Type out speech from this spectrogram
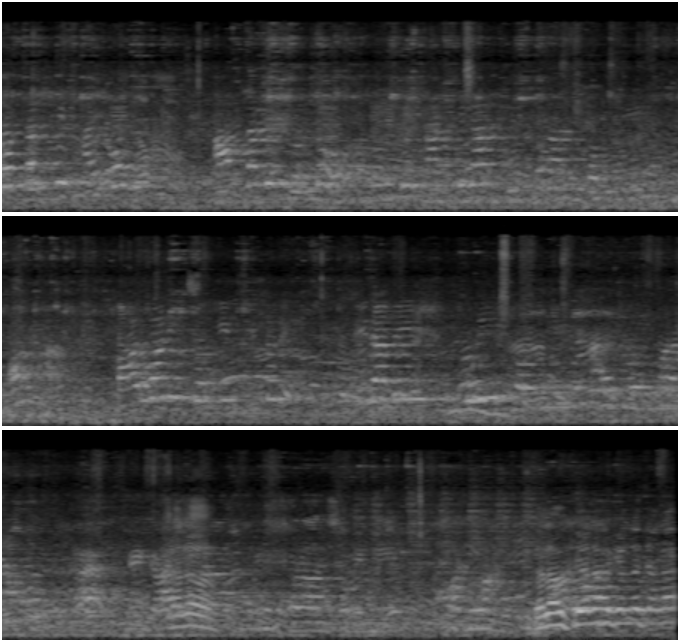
সন্ন্যাসী ভাই আপনাদের জন্য অর্থাৎ বারোয়ারি চৌকির ভিতরে নিরামিষ মুড়ি আয়োজন করা চলো চলো চলো চলো চলো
